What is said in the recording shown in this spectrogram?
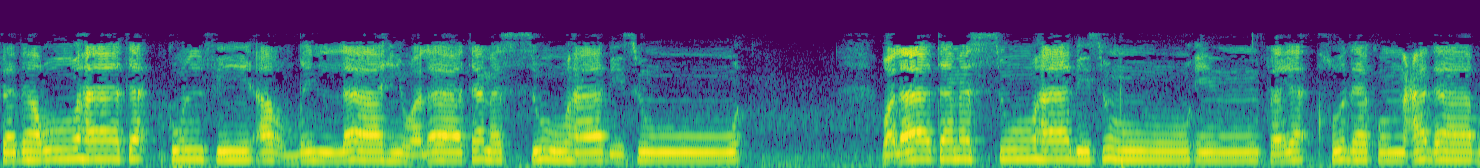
فذروها تأكل في أرض الله ولا تمسوها بسوء ولا تمسوها بسوء فيأخذكم عذاب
